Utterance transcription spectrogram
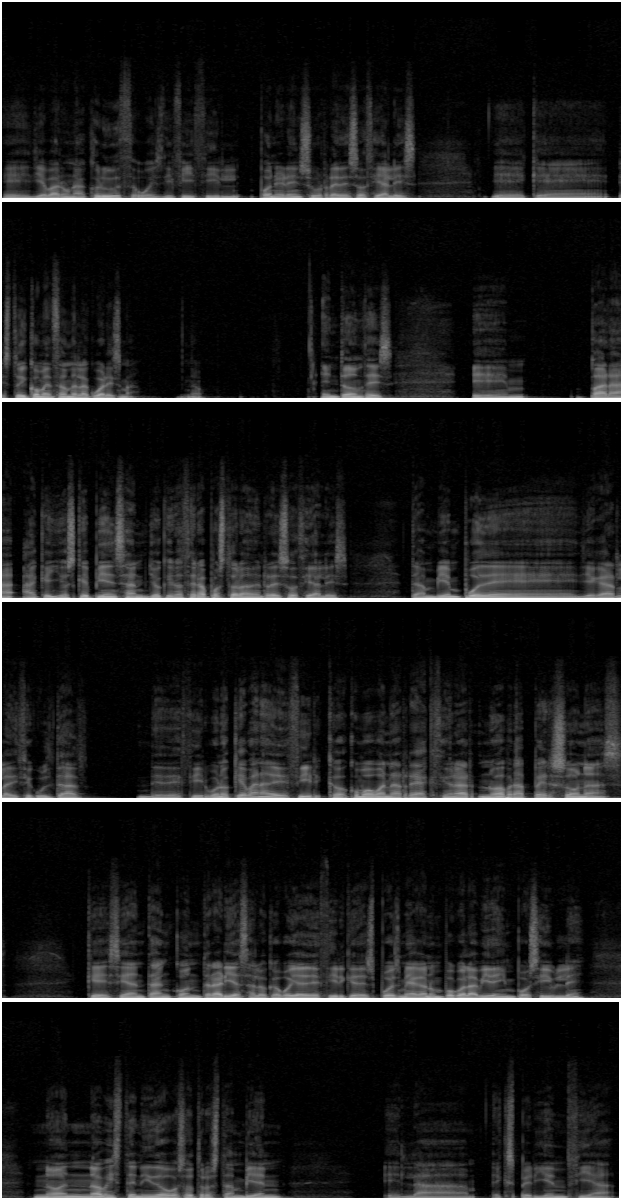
eh, llevar una cruz, o es difícil poner en sus redes sociales eh, que estoy comenzando la cuaresma. ¿no? Entonces, em, para aquellos que piensan, yo quiero hacer apostolado en redes sociales, también puede llegar la dificultad de decir, bueno, ¿qué van a decir? ¿Cómo van a reaccionar? ¿No habrá personas que sean tan contrarias a lo que voy a decir que después me hagan un poco la vida imposible? ¿No, ¿no habéis tenido vosotros también eh, la experiencia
